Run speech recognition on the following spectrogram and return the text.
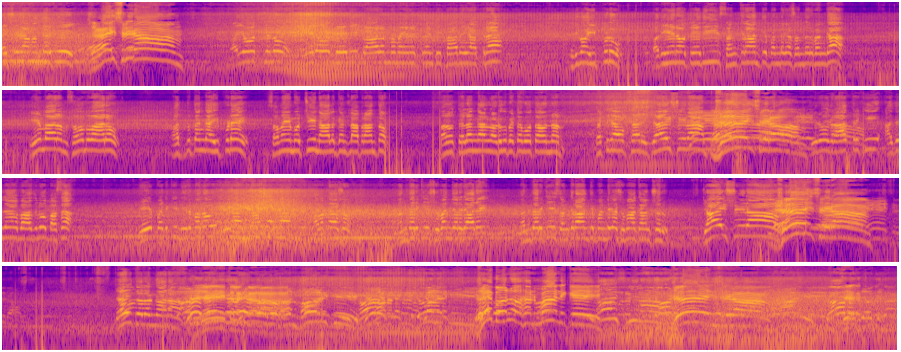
జై శ్రీరామ్ అందరికీ. జై శ్రీరామ్. అయోధ్యలో ఏడవ తేదీ ప్రారంభమైనటువంటి పాదయాత్ర. ఇదిగో ఇప్పుడు పదిహేనవ తేదీ సంక్రాంతి పండుగ సందర్భంగా ఏం వారం? సోమవారం. అద్భుతంగా ఇప్పుడే సమయం వచ్చి నాలుగు గంటల ప్రాంతం. మనం తెలంగాణలో అడుగు పెట్టబోతా ఉన్నాం. గట్టిగా ఒకసారి జై శ్రీరామ్. జై శ్రీరామ్. ఈరోజు రాత్రికి ఆదిలాబాద్లో బస. రేపటికి నిర్మలం అవకాశం. అందరికీ శుభం జరగాలి. అందరికీ సంక్రాంతి పండుగ శుభాకాంక్షలు. జై శ్రీరామ్! జై శ్రీరామ్! జై తెలంగాణ! జై తెలంగాణ! హనుమానికి! జై బోలో హనుమాన్కి జై శ్రీరామ్! జై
